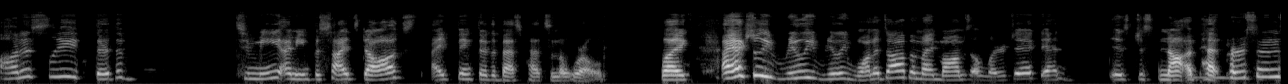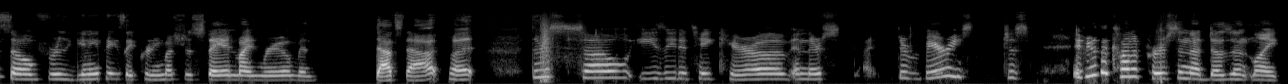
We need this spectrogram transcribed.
honestly they're the to me i mean besides dogs i think they're the best pets in the world like i actually really really want a dog but my mom's allergic and is just not a pet person. So for the guinea pigs they pretty much just stay in my room and that's that. But they're so easy to take care of and they're they're very just if you're the kind of person that doesn't like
